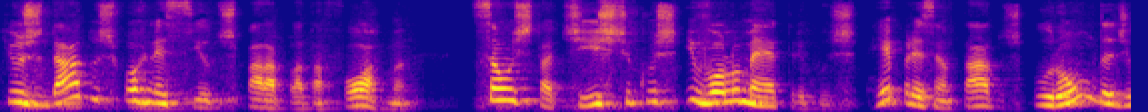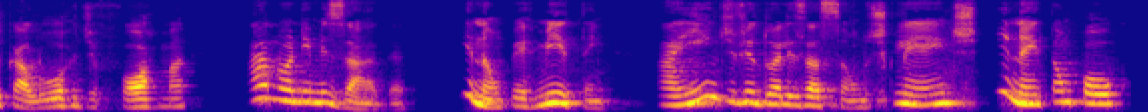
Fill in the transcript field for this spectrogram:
que os dados fornecidos para a plataforma são estatísticos e volumétricos, representados por onda de calor de forma anonimizada, e não permitem a individualização dos clientes e nem tampouco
